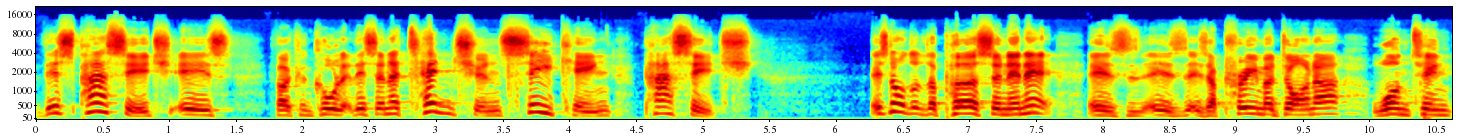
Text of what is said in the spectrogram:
This passage is, if I can call it this, an attention seeking passage. It's not that the person in it is, is, is a prima donna wanting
